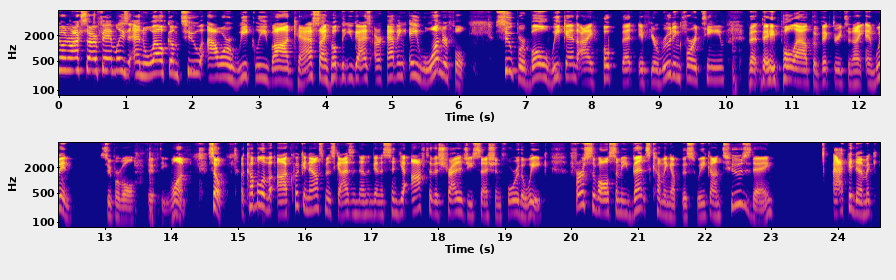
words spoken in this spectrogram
21 Rockstar families, and welcome to our weekly vodcast. I hope that you guys are having a wonderful Super Bowl weekend. I hope that if you're rooting for a team, that they pull out the victory tonight and win Super Bowl 51. So, a couple of uh, quick announcements, guys, and then I'm going to send you off to the strategy session for the week. First of all, some events coming up this week. On Tuesday, academic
